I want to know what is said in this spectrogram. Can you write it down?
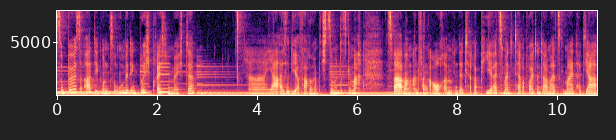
so bösartig und so unbedingt durchbrechen möchte. Äh, ja, also die Erfahrung habe ich zumindest gemacht. Das war aber am Anfang auch ähm, in der Therapie, als meine Therapeutin damals gemeint hat, ja,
